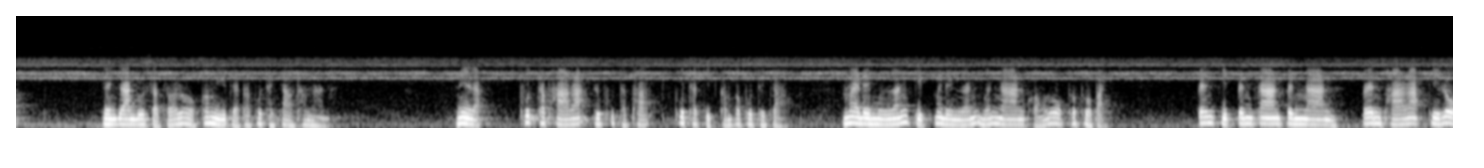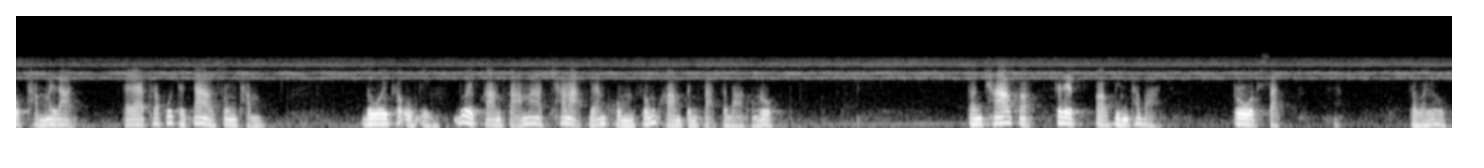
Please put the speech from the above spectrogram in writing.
เรียงยานดูสัตว์โลกก็มีแต่พระพุทธเจ้าเท่านั้น นี่แหละ พุทธภาระหรือพุทธภาพุทธกิจของพระพุทธเจ้า ไม่ได้เหมือนกิจไม่ได้เหมือนเหมือนงานของโลกทั่วไป เป็นกิจเป็นการเป็นงานเป็นภาระที่โลกทำไม่ได้ แต่พระพุทธเจ้าทรงทำโดยพระองค์เองด้วยความสามารถฉลาดแหลมคมสงความเป็นศาสดาของโลก ตอนเช้าก็เสด็จออกบินทบาทโปรดสัตว์สวโลก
